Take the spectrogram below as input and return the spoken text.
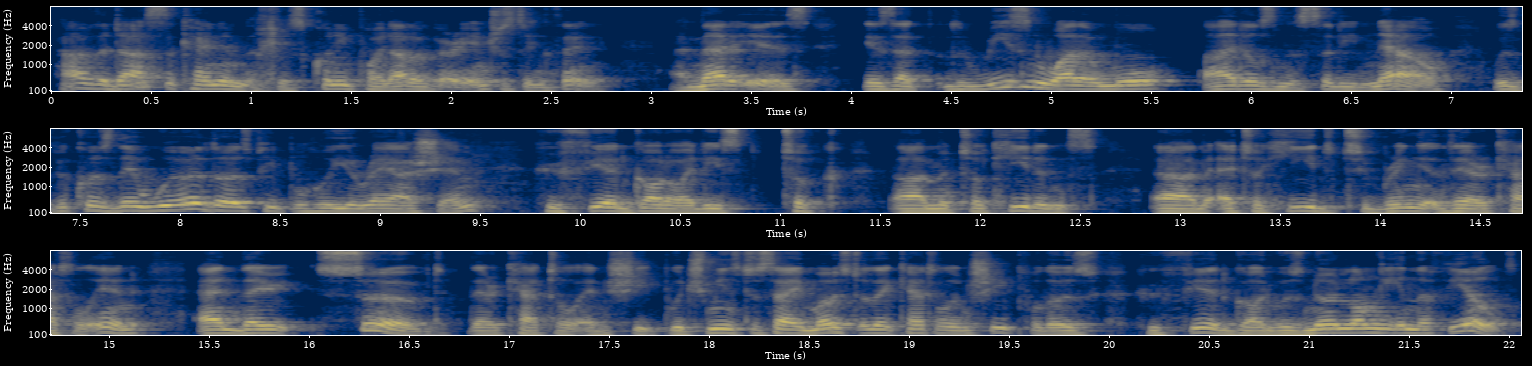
However, the Da'as Zekenim, the Chizkuni point out a very interesting thing, and that is is that the reason why there are more idols in the city now was because there were those people who Yirei Hashem, who feared God, or at least took um, took heedance, um, took heed to bring their cattle in, and they served their cattle and sheep, which means to say most of their cattle and sheep for those who feared God was no longer in the field;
